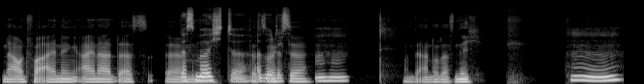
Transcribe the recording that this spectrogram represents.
Na und vor allen Dingen einer, das ähm, das möchte, das also möchte das, mhm. und der andere das nicht. Hm.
